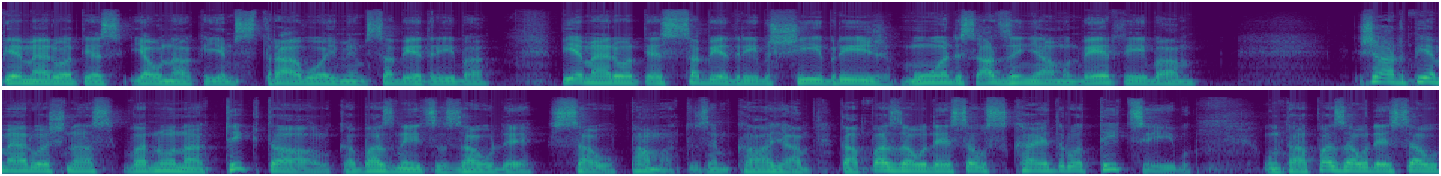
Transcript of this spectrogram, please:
piemēroties jaunākajiem strāvojumiem sabiedrībā, piemēroties sabiedrības šī brīža modes atziņām un vērtībām. Šāda piemērošanās var nonākt tik tālu, ka baznīca zaudē savu pamatu zem kājām, tā pazaudē savu skaidro ticību un tā pazaudē savu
